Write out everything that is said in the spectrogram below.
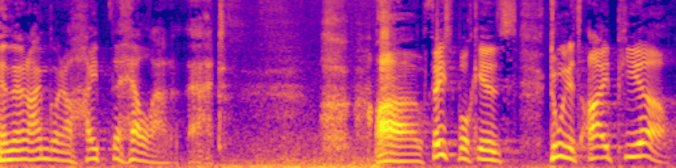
and then I'm going to hype the hell out of that. Uh, Facebook is doing its IPO.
